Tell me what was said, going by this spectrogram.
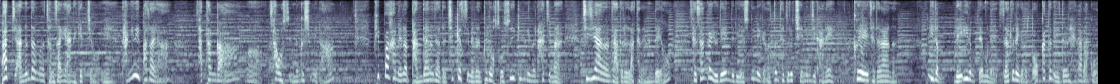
받지 않는다는 건 정상이 아니겠죠. 예, 당연히 받아야 사탄과 어, 싸울 수 있는 것입니다. 핍박하면은 반대하는 자들 지켰으면은 비록 소수이기는 하지만 지지하는 자들을 나타내는데요. 세상과 유대인들이 예수님에게 어떤 태도를 취했는지 간에 그의 제자라는 이름, 내 이름 때문에 제자들에게도 똑같은 일들을 행하라고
